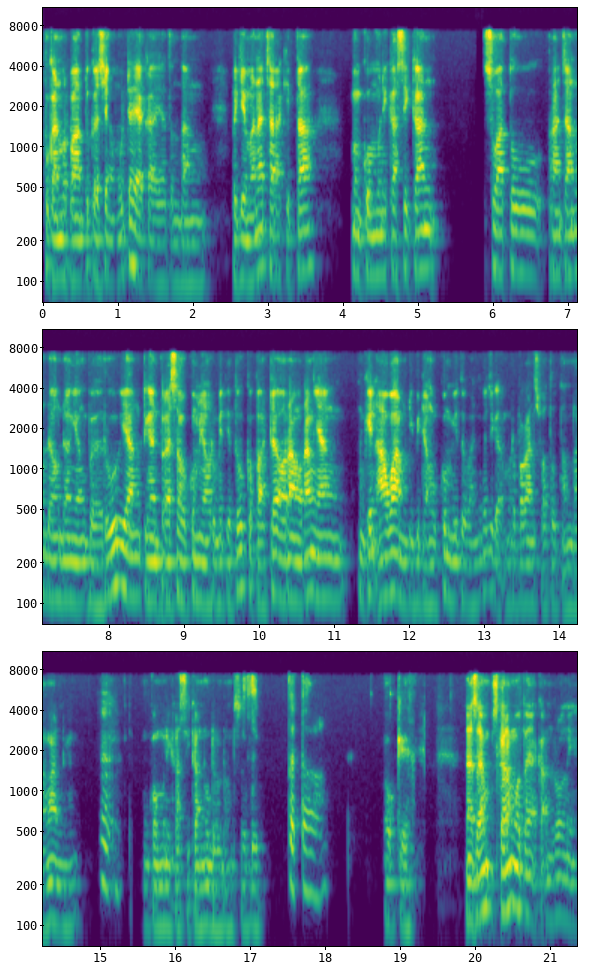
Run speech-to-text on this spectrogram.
bukan merupakan tugas yang mudah ya kak ya tentang bagaimana cara kita mengkomunikasikan suatu rancangan undang-undang yang baru yang dengan bahasa hukum yang rumit itu kepada orang-orang yang mungkin awam di bidang hukum gitu kan itu juga merupakan suatu tantangan kan mm. mengkomunikasikan undang-undang tersebut. Betul. Oke. Okay. Nah saya sekarang mau tanya Kak Nurul nih.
